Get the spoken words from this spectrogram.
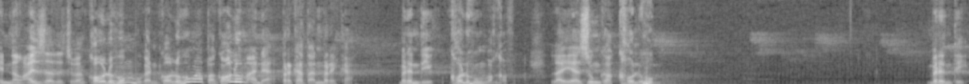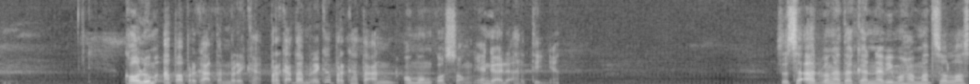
Innal izzata cuma qauluhum bukan. Qauluhum apa? Qauluhum ada perkataan mereka. Berhenti. Qauluhum wakaf. La yazunka qauluhum berhenti. Kolum apa perkataan mereka? Perkataan mereka perkataan omong kosong yang nggak ada artinya. Sesaat mengatakan Nabi Muhammad SAW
